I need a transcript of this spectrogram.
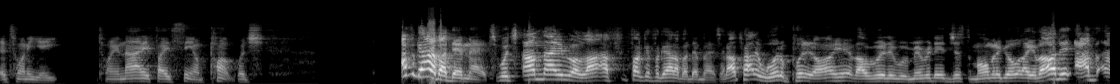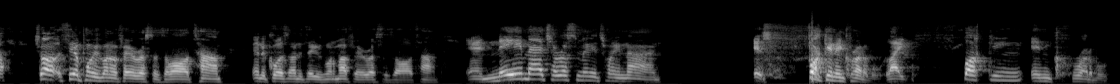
at 28. 29, he fights CM Punk, which forgot about that match, which I'm not even gonna lie, I fucking forgot about that match, and I probably would have put it on here if I really remembered it just a moment ago. Like if I did, I've, I, CM Punk is one of my favorite wrestlers of all time, and of course Undertaker is one of my favorite wrestlers of all time. And they match at WrestleMania 29 is fucking incredible, like fucking incredible.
